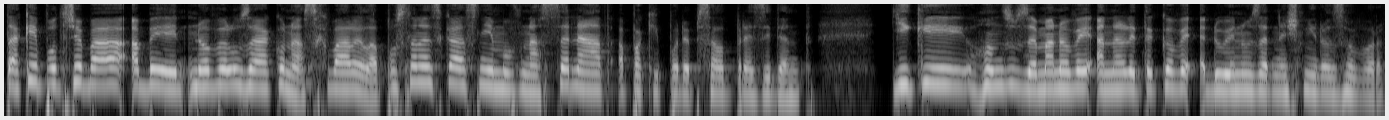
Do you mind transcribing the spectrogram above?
tak je potřeba, aby novelu zákona schválila poslanecká sněmovna, senát a pak ji podepsal prezident. Díky Honzu Zemanovi, analytikovi Eduinu za dnešní rozhovor.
